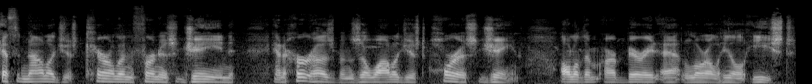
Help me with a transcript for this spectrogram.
ethnologist Carolyn Furness Jayne, and her husband, zoologist Horace Jayne. All of them are buried at Laurel Hill East.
